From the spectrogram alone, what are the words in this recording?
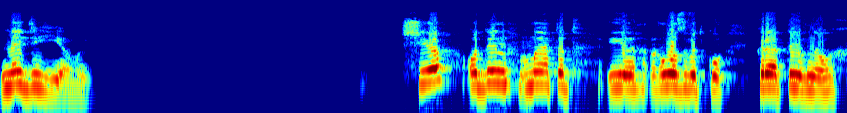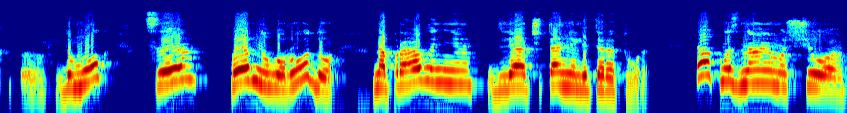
недієвий. Ще один метод і розвитку креативних е, думок це певного роду направлення для читання літератури. Так, ми знаємо, що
